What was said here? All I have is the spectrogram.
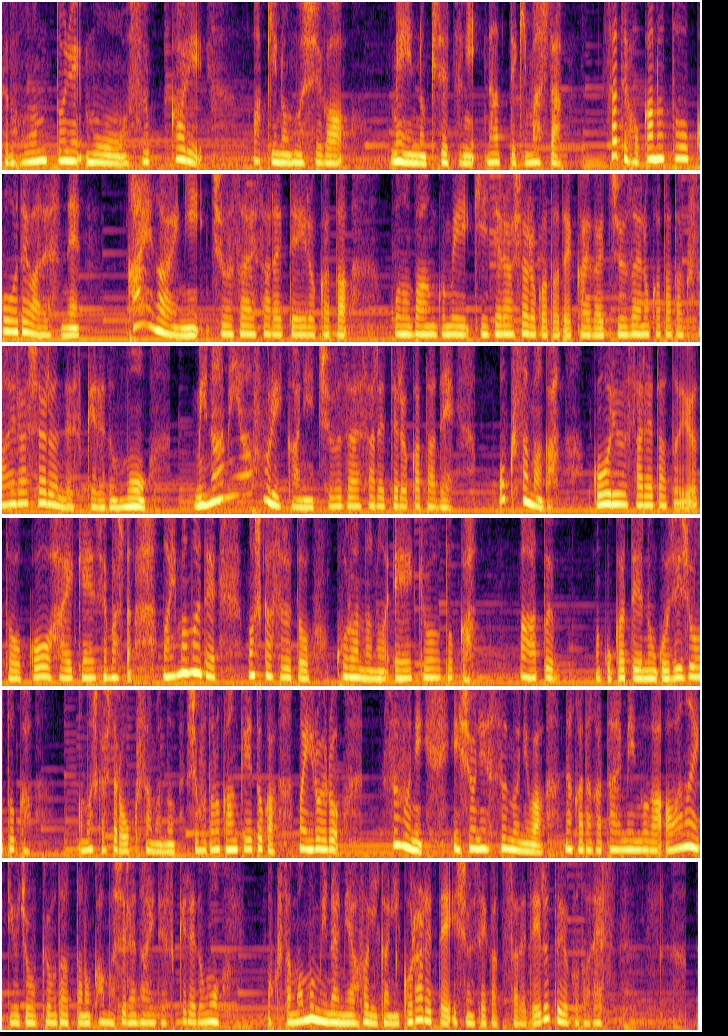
けど本当にもうすっかり秋の虫がメインの季節になってきました。さて他の投稿ではですね海外に駐在されている方この番組聞いてらっしゃる方で海外駐在の方たくさんいらっしゃるんですけれども南アフリカに駐在されてる方で奥様が合流されたという投稿を拝見しました、まあ、今までもしかするとコロナの影響とか、まあ、あとご家庭のご事情とか、もしかしたら奥様の仕事の関係とかいろいろすぐに一緒に住むにはなかなかタイミングが合わないという状況だったのかもしれないですけれども奥様も南アフリカに来られて一緒に生活されているということです。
